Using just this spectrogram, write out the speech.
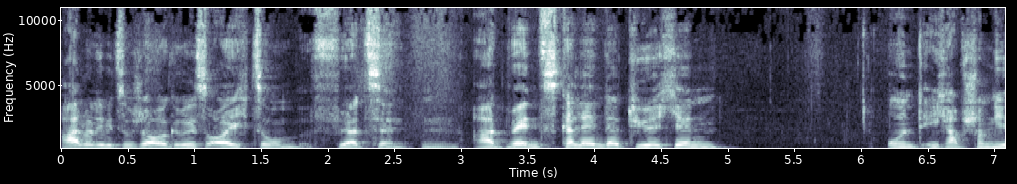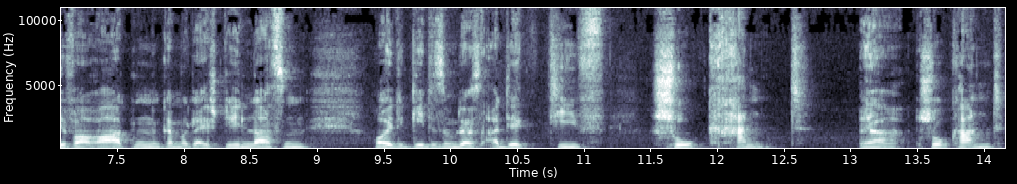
Hallo liebe Zuschauer, grüße euch zum 14. Adventskalendertürchen. Und ich habe schon hier verraten, können wir gleich stehen lassen. Heute geht es um das Adjektiv schockant. Ja, schockant.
